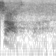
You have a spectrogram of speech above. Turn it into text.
上班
